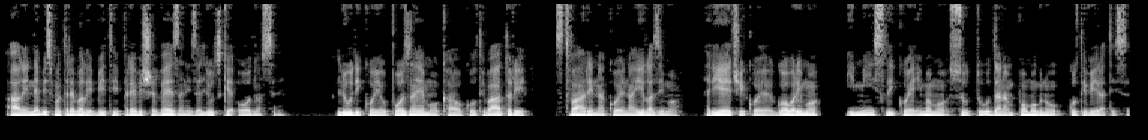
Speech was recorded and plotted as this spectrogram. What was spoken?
ali ne bismo trebali biti previše vezani za ljudske odnose. Ljudi koje upoznajemo kao kultivatori, stvari na koje nailazimo, riječi koje govorimo i misli koje imamo su tu da nam pomognu kultivirati se.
